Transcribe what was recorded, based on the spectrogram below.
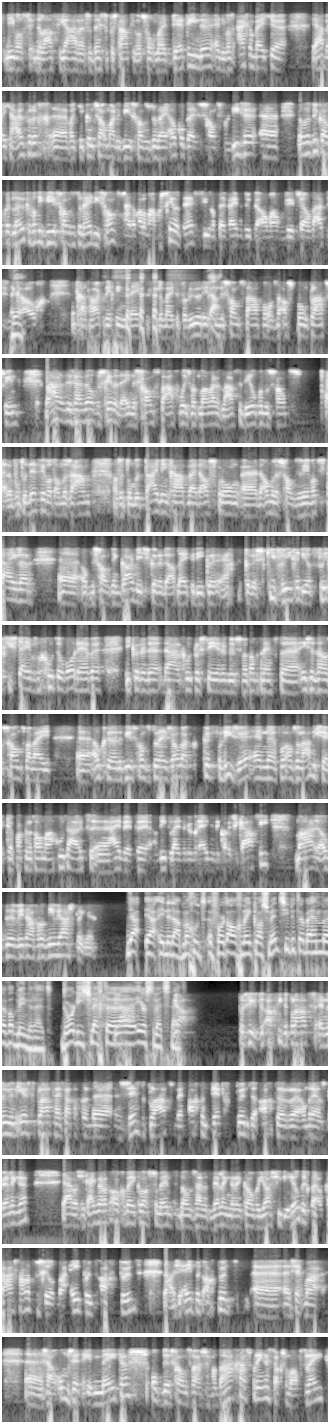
die was in de laatste jaren, zijn beste prestatie was volgens mij dertiende. En die was eigenlijk een beetje, ja, een beetje huiverig. Uh, want je kunt zomaar de vierschansen tournee ook op deze schans verliezen. Uh, dat is natuurlijk ook het leuke van die vierschansen tournee. Die schansen zijn ook allemaal verschillend. Hè. Ze zien er op tv natuurlijk allemaal ongeveer hetzelfde uit. Het is lekker ja. hoog. Het gaat hard richting de 90 km per uur. Richting ja. de schanstafel als de afsprong plaatsvindt. Maar er zijn wel verschillen. De ene schanstafel is wat langer. Het laatste deel van de schans. Ja, dan voelt het net weer wat anders aan. Als het om de timing gaat bij de afsprong. Uh, de andere schans is weer wat steiler. Uh, op de schans in Garmisch kunnen de atleten die kunnen echt kunnen ski vliegen. Die dat vliegsysteem goed te orde hebben. Die kunnen daar goed presteren. Dus wat dat betreft is het wel een schans waarbij je ook de vier schansen tournee zomaar kunt verliezen. En voor Ansel Lanicek pakte het allemaal goed uit. hij werd niet alleen de nummer 1 in de kwalificatie. Maar ook de winnaar van het nieuwjaarspringen. Ja, ja, inderdaad. Maar goed, voor het algemeen klassement ziet het er bij hem uh, wat minder uit. Door die slechte ja, uh, eerste wedstrijd. Ja, Precies, de 18e plaats en nu een eerste plaats. Hij staat op een, een zesde plaats met 38 punten achter uh, Andreas Wellinger. Ja, en als je kijkt naar het algemeen klassement, dan zijn het Wellinger en Kobayashi die heel dicht bij elkaar staan. Het verschilt maar 1,8 punt. Nou, als je 1,8 punt uh, zeg maar, zou omzetten in meters op de schans waar ze vandaag gaan springen, straks om half twee,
